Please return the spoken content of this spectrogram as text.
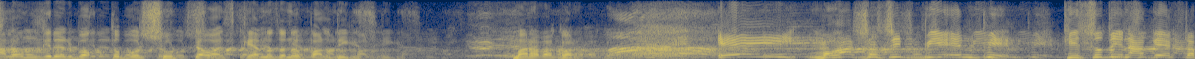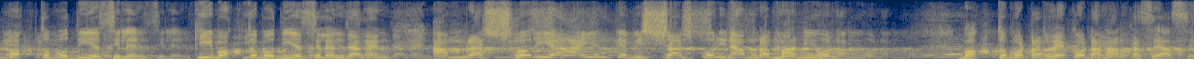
আলমগীরের বক্তব্য, সুরটাও আজ কেন যেন পাল্টে গেছে? মারাবা কর। এই মহাসচিব বিএনপি কিছুদিন আগে একটা বক্তব্য দিয়েছিলেন। কি বক্তব্য দিয়েছিলেন জানেন? আমরা শরিয়া আইনকে বিশ্বাস করি না, আমরা মানিও না। বক্তব্যটার রেকর্ড আমার কাছে আছে।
